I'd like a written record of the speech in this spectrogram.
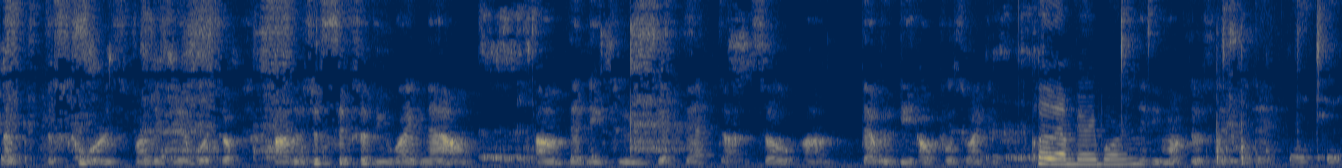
like the scores from the Jamboard. So um, there's just six of you right now um, that need to get that done. So um, that would be helpful so I could Clearly, I'm very boring. maybe mark those later today. Me too.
